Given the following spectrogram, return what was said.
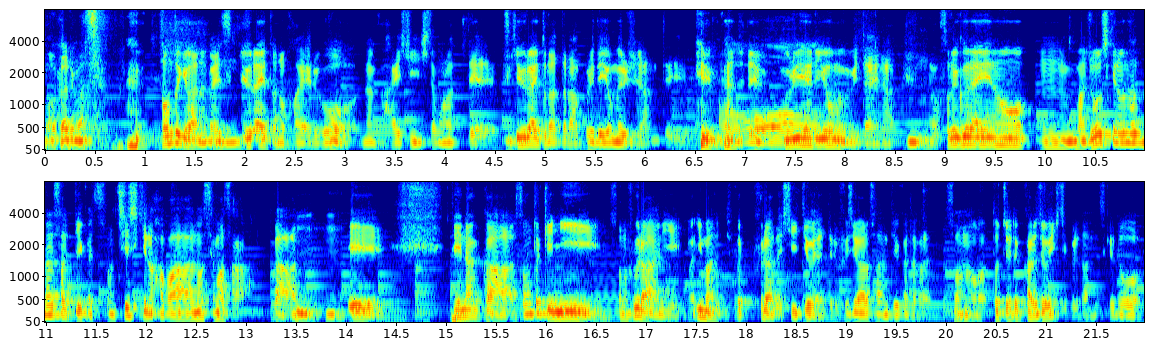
わかります。その時はなんか SQLite のファイルをなんか配信してもらって、SQLite だったらアプリで読めるじゃんっていう感じで無理やり読むみたいな、それぐらいの、うんまあ、常識のなさっていうかその知識の幅の狭さがあって、でなんかその時にそのフラーに今フラーで CTO やってる藤原さんという方がその途中でからジョインしてくれたんですけど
